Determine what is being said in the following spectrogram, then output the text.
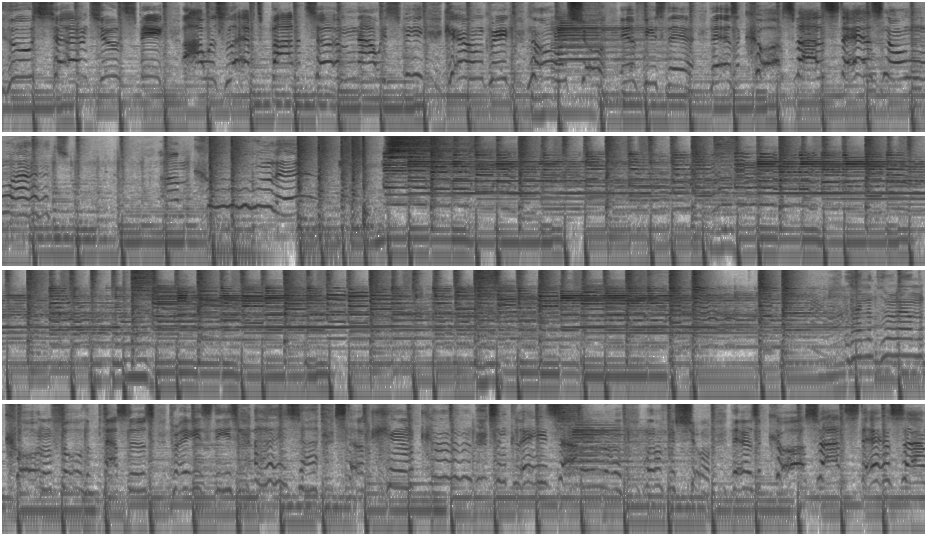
whose turn to speak. I was left by the term, now we speak in Greek. No one's sure if he's there. There's a corpse by the stairs, no up around the corner for the pastor's praise. These eyes are stuck in a constant glaze. I don't know, well, for sure. There's a course right the stairs. I'm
